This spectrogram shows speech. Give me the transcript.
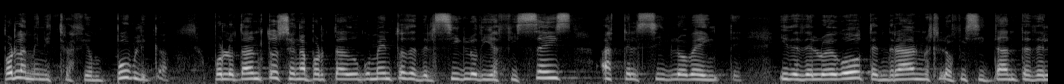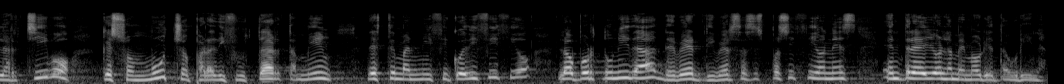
por la administración pública. Por lo tanto, se han aportado documentos desde el siglo XVI hasta el siglo XX y desde luego tendrán los visitantes del archivo, que son muchos, para disfrutar también de este magnífico edificio, la oportunidad de ver diversas exposiciones, entre ellos la memoria taurina.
